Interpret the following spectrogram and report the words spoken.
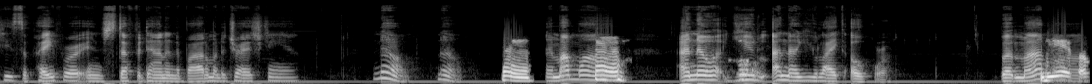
piece of paper and stuff it down in the bottom of the trash can. No, no. Hmm. And my mom, Hmm. I know you I know you like okra. But my Yes, mom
